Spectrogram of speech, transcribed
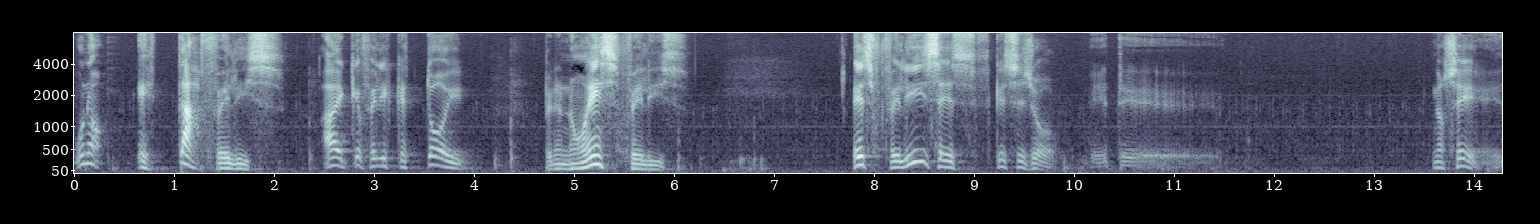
Uno está feliz. Ay, qué feliz que estoy. Pero no es feliz. Es feliz, es, qué sé yo, este, no sé,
